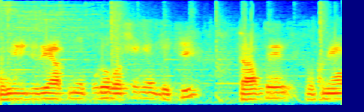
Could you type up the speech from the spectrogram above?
আমি যদি আপনি পুরো বছরটা দেখি, তাতে আপনার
